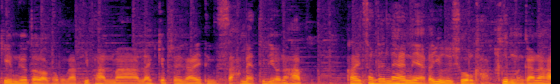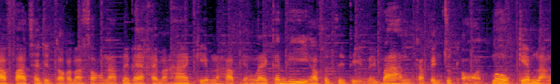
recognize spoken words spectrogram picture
เกมเดียวตลอด6นัดที่ผ่านมาและเก็บชัยชนะได้ถึง 3 แมตช์ทีเดียวนะครับใครซันเดอร์แลนด์เนี่ยก็อยู่ในช่วงขาขึ้นเหมือนกันนะครับฟาดชัยติดต่อกันมา 2 นัดไม่แพ้ใครมา 5 เกมนะครับอย่างไรก็ดีครับสถิติในบ้านกลับเป็นจุดอ่อนเมื่อ 6 เกมหลัง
